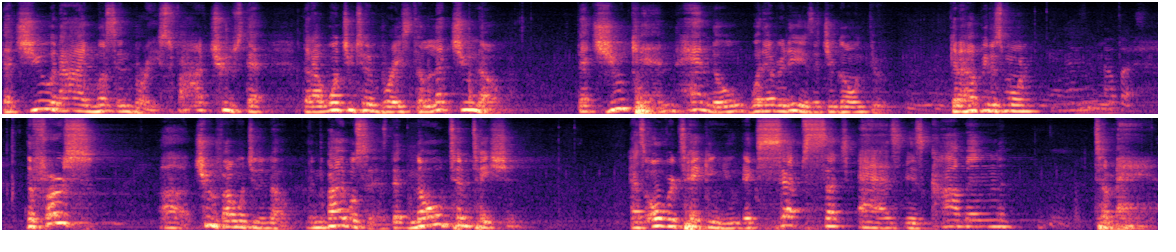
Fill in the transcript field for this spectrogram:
that you and I must embrace. Five truths that, that I want you to embrace to let you know that you can handle whatever it is that you're going through. Can I help you this morning? Help us. The first uh, truth I want you to know, and the Bible says that no temptation has overtaken you except such as is common to man.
